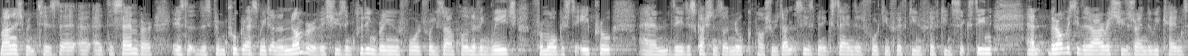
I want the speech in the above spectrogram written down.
management is that uh, at December is that there's been progress made on a number of issues, including bringing forward, for example, a living wage from August to April. Um, the discussions on no compulsory redundancy has been extended 14, 15, 15, 16. Um, but obviously there are issues around the weekend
